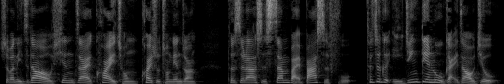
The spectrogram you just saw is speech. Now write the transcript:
是吧？你知道现在快充快速充电桩，特斯拉是三百八十伏，它这个已经电路改造就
